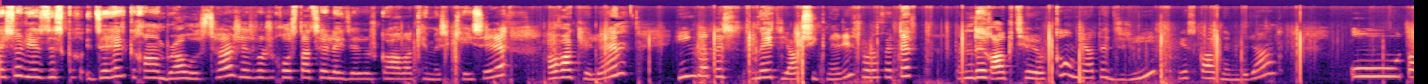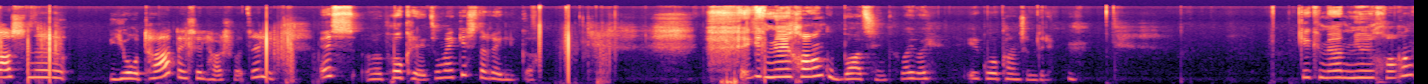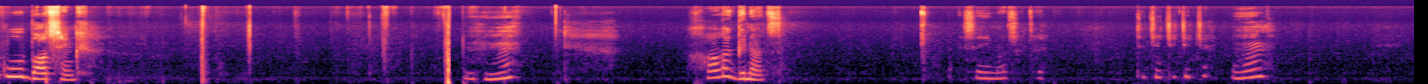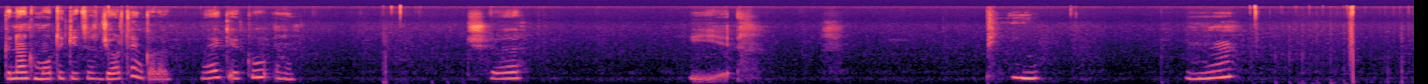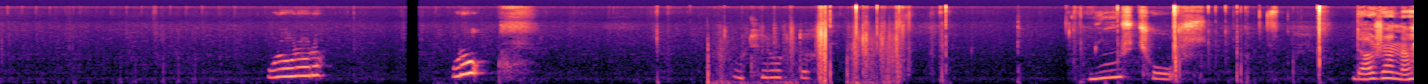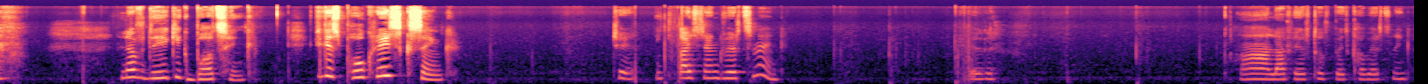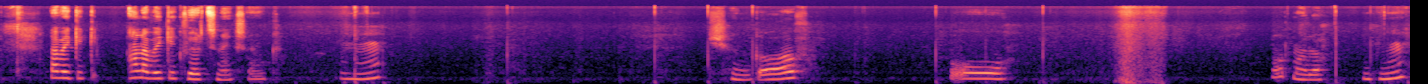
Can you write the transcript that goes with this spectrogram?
այսօր ես ձեզ ձեր հետ կխաղամ Brawl Stars, ես որ խոստացել էի ձեր որ կհավաքեմ այս кейսերը, հավաքել եմ 5-ը տես մեծ յաշիկներից, որովհետև այնտեղ ակցիայով կա ու մի հատ է ջրի, ես կազնեմ դրանք ու 17-ը տես էլ հաշված էլի։ Այս փոքր է, ու մեկ է ստեղելի կա։ Եկեք միայն խաղանք ու բացենք։ Վայ վայ, երկու հոգանց եմ դրել։ Եկեք միայն խաղանք ու բացենք։ Խաղը գնաց։ Էսե իմացա։ Չէ, չէ, չէ, չէ։ Ահա։ Գնանք մոտիկից ջարդենք արագ։ 1 2 ահա։ Չէ։ Ե։ Փիու։ Ահա։ 4 տեղ։ Մյուս 4։ Դաժանա։ Լավ, դե եկեք բացենք։ Եկեք այս փոքրից սկսենք։ Չէ, եկեք այսրանք վերցնենք։ Եղե։ Հա, լավ, հերթով պետքա վերցնենք։ Լավ, եկեք, հա լավ, եկեք վերցնենք սրանք։ Ուհ։ Չնկավ։ Օ։ Նորմալ է։ Ահա։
